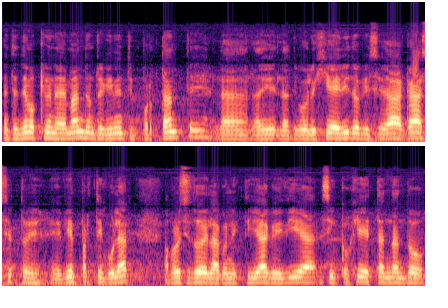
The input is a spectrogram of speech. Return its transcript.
Entendemos que es una demanda, un requerimiento importante, la, tipología de delito que se da acá ¿cierto? Es, bien particular, a propósito de la conectividad que hoy día 5G están dando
